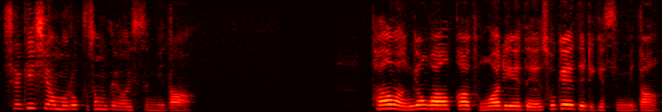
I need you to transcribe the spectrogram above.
실기시험으로 구성되어 있습니다. 다음 안경광학과 동아리에 대해 소개해드리겠습니다.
